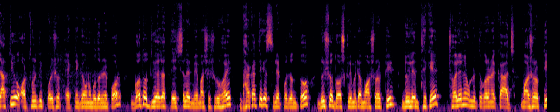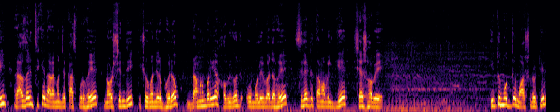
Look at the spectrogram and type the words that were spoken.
জাতীয় অর্থনৈতিক পরিষদ একনেকে অনুমোদনের পর গত দুই হাজার তেইশ সালের মে মাসে শুরু হয় ঢাকা থেকে সিলেট পর্যন্ত দুইশো দশ কিলোমিটার মহাসড়কটির দুই লেন থেকে ছয় লেনের উন্নীতকরণের কাজ। মহাসড়কটি রাজধানী থেকে নারায়ণগঞ্জের কাজপুর হয়ে নরসিংদী, কিশোরগঞ্জের ভৈরব, ব্রাহ্মণবাড়িয়া, হবিগঞ্জ ও মৌলভীবাজার হয়ে সিলেটের তামাবিল গিয়ে শেষ হবে। ইতিমধ্যে মহাসড়কটির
